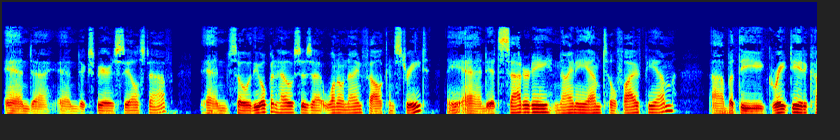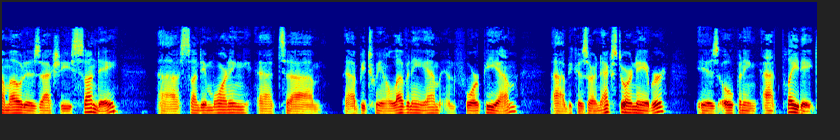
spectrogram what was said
and and experienced sales staff, and so the open house is at 109 Falcon Street, and it's Saturday 9 a.m. till 5 p.m. Uh, but the great day to come out is actually Sunday, uh, Sunday morning at um, uh, between 11 a.m. and 4 p.m. Uh, because our next door neighbor is opening at Playdate,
